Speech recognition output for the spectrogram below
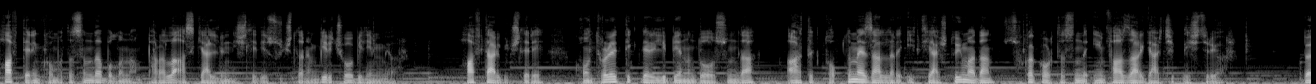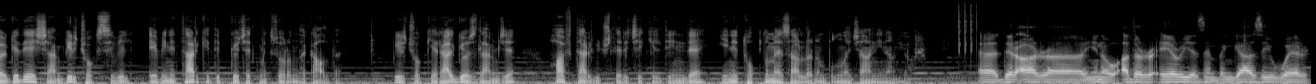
Hafter'in komutasında bulunan paralı askerlerin işlediği suçların birçoğu bilinmiyor. Hafter güçleri kontrol ettikleri Libya'nın doğusunda artık toplu mezarlara ihtiyaç duymadan sokak ortasında infazlar gerçekleştiriyor. Bölgede yaşayan birçok sivil evini terk edip göç etmek zorunda kaldı. Birçok yerel gözlemci Hafter güçleri çekildiğinde yeni toplu mezarların bulunacağına inanıyor. Uh, there are, uh, you know, other areas in Benghazi where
